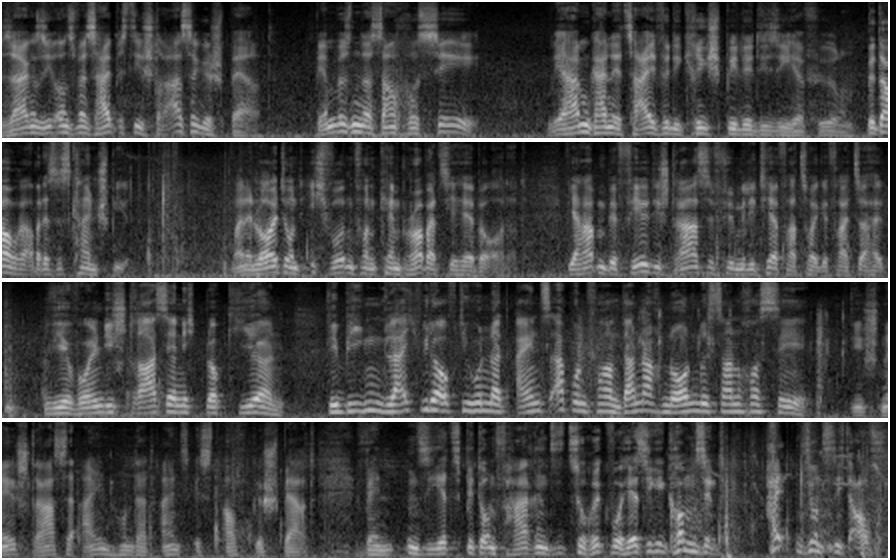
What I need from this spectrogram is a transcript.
Sagen Sie uns, weshalb ist die Straße gesperrt? Wir müssen nach San Jose. Wir haben keine Zeit für die Kriegsspiele, die Sie hier führen. Bedauere, aber das ist kein Spiel. Meine Leute und ich wurden von Camp Roberts hierher beordert. Wir haben Befehl, die Straße für Militärfahrzeuge freizuhalten. Wir wollen die Straße ja nicht blockieren. Wir biegen gleich wieder auf die 101 ab und fahren dann nach Norden bis San Jose. Die Schnellstraße 101 ist auch gesperrt. Wenden Sie jetzt bitte und fahren Sie zurück, woher Sie gekommen sind. Halten Sie uns nicht auf.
